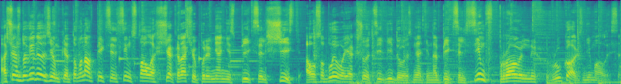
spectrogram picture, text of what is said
А що ж до відеозйомки, то вона в Pixel 7 стала ще краще в порівнянні з Pixel 6, а особливо якщо ці відео зняті на Pixel 7 в правильних руках знімалися.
